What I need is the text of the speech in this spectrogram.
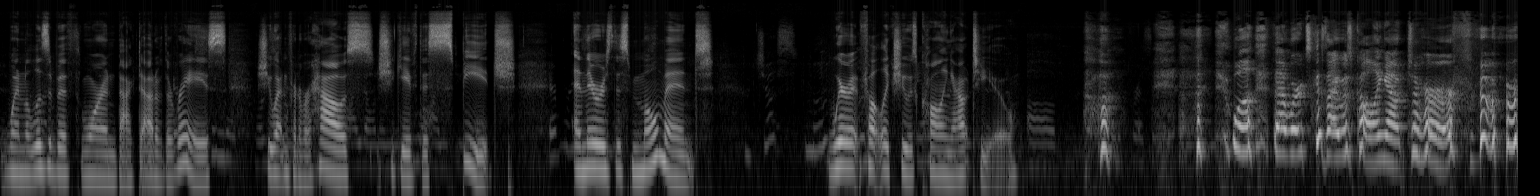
when Elizabeth Warren backed out of the race, she went in front of her house, she gave this speech, and there was this moment where it felt like she was calling out to you. well, that works because I was calling out to her from a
